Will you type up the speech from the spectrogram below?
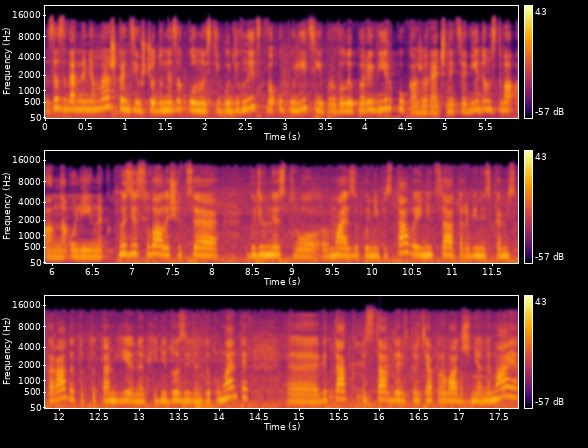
За зверненням мешканців щодо незаконності будівництва у поліції провели перевірку, каже речниця відомства Анна Олійник. Ми з'ясували, що це будівництво має законні підстави. Ініціатор Вінницька міська рада, тобто там є необхідні дозвільні документи. Е, Відтак підстав для відкриття провадження немає.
